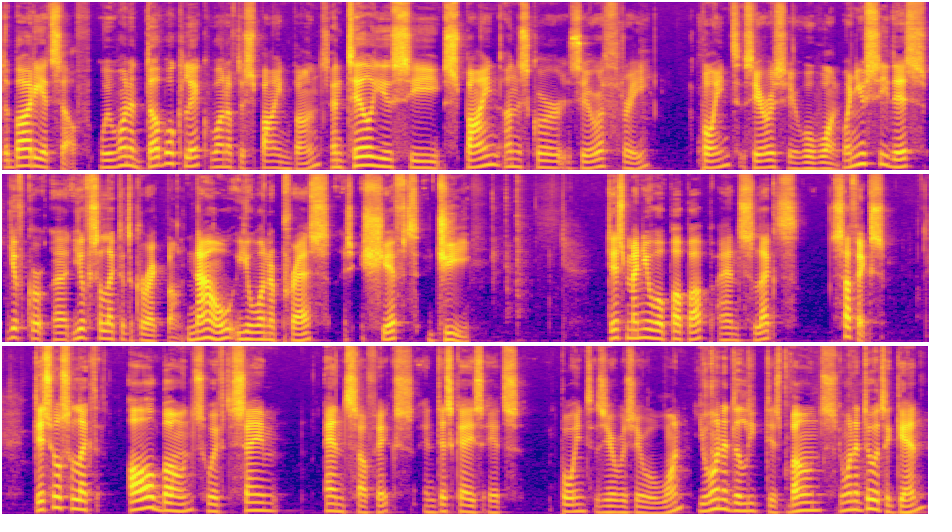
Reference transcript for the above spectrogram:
the body itself. We want to double click one of the spine bones until you see spine underscore 03 0.001. When you see this, you've, uh, you've selected the correct bone. Now you want to press Shift G. This menu will pop up and select suffix. This will select all bones with the same end suffix. In this case, it's 0.001. You want to delete this bones. You want to do it again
